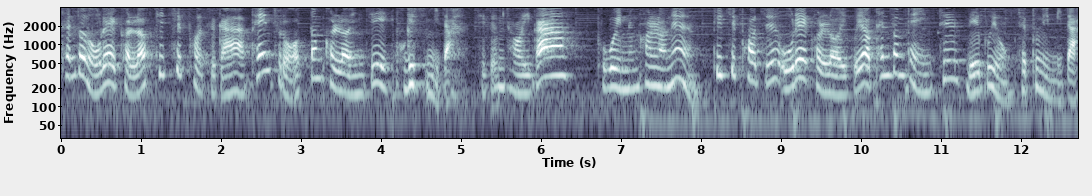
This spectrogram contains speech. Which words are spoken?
팬톤 올해의 컬러 피치 퍼즈가 페인트로 어떤 컬러인지 보겠습니다. 지금 저희가 보고 있는 컬러는 피치 퍼즈 올해의 컬러이고요. 팬톤 페인트 내부용 제품입니다.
